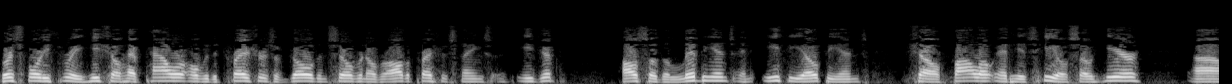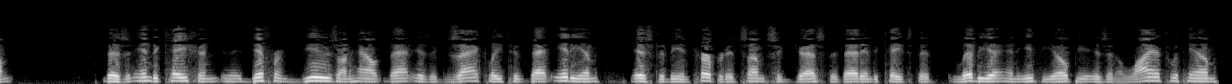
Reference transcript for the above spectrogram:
Verse 43, He shall have power over the treasures of gold and silver and over all the precious things of Egypt. Also the Libyans and Ethiopians shall follow at his heels. So here, um, there's an indication, different views on how that is exactly to that idiom is to be interpreted. Some suggest that that indicates that Libya and Ethiopia is in alliance with him.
